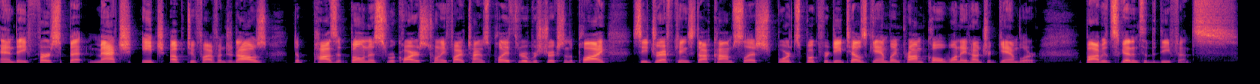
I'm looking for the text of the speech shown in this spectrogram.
and a first bet match, each up to $500. Deposit bonus requires 25 times playthrough. Restrictions apply. See DraftKings.com slash sportsbook for details. Gambling problem? Call 1-800-GAMBLER. Bobby, let's get into the defense.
